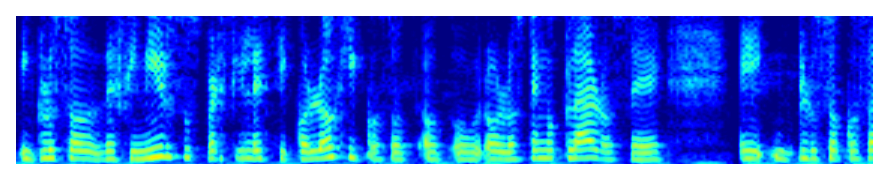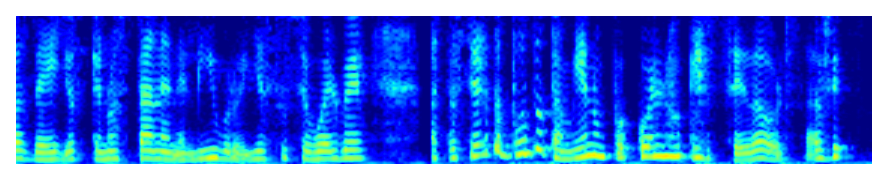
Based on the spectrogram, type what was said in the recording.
incluso definir sus perfiles psicológicos o, los tengo claros, eh, incluso cosas de ellos que no están en el libro y eso se vuelve hasta cierto punto también un poco enloquecedor, ¿sabes?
